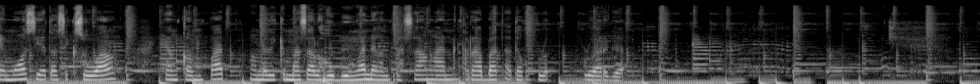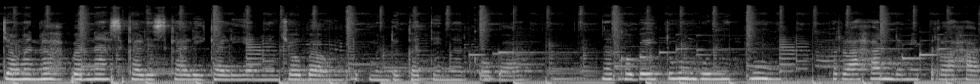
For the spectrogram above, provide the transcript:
emosi, atau seksual. Yang keempat, memiliki masalah hubungan dengan pasangan, kerabat, atau keluarga. Janganlah pernah sekali-sekali kalian mencoba untuk mendekati narkoba. Narkoba itu membunuhmu perlahan demi perlahan.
